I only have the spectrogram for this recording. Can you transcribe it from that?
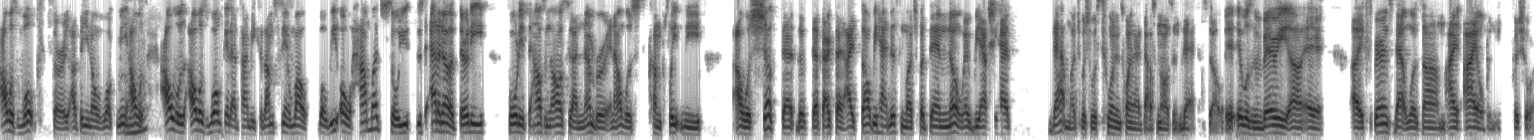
I was woke, sir. I think you know, woke me. Mm-hmm. I was I was I was woke at that time because I'm seeing, wow, well, we owe how much? So you just add another thirty, forty thousand dollars to that number, and I was completely. I was shook that the, the fact that I thought we had this much, but then no, we actually had that much, which was two hundred twenty nine thousand dollars in debt. So it, it was a very uh, a, a, experience that was um eye eye opening for sure.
